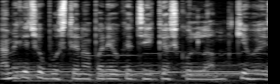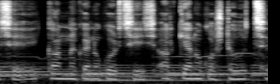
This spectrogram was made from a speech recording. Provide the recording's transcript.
আমি কিছু বুঝতে না পারি ওকে জিজ্ঞেস করলাম, কি হয়েছে? কান্না কেন করছিস? আর কেন কষ্ট হচ্ছে?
